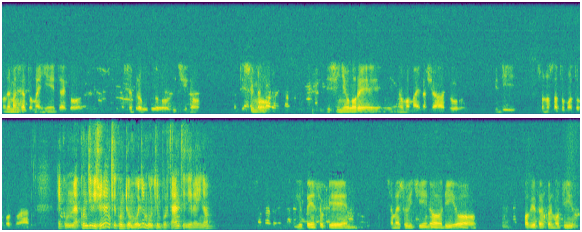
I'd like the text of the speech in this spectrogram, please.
non è mancato mai niente, ecco. ho sempre avuto vicino tantissimo il Signore, non mi ha mai lasciato, quindi sono stato molto fortunato. Ecco, una condivisione anche con tua moglie è molto importante, direi, no? Io penso che ci ha messo vicino Dio proprio per quel motivo,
